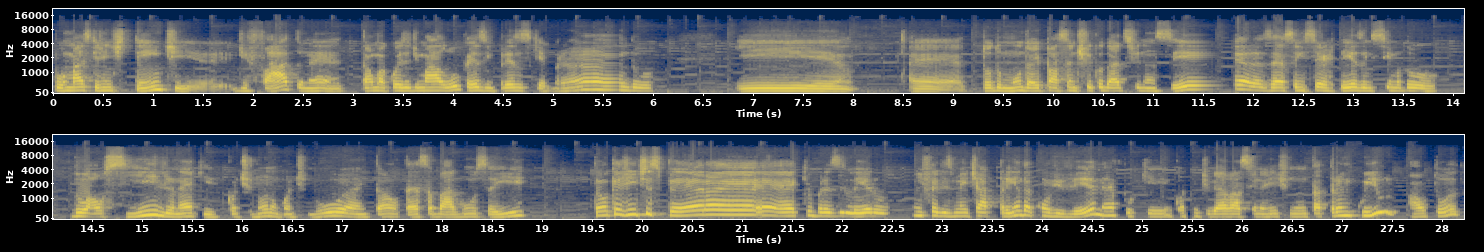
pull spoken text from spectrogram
por mais que a gente tente, de fato, né, tá uma coisa de maluca, as empresas quebrando, e é, todo mundo aí passando dificuldades financeiras, essa incerteza em cima do, do auxílio, né, que continua, não continua, então tá essa bagunça aí. Então o que a gente espera é, é, é que o brasileiro, infelizmente, aprenda a conviver, né, porque enquanto não tiver a vacina a gente não tá tranquilo ao todo,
